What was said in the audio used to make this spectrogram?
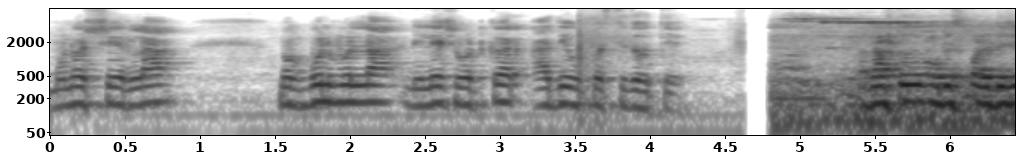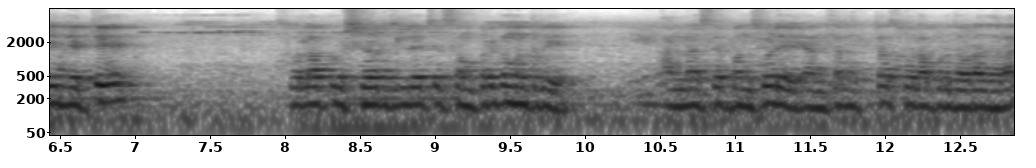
मनोज शेरला मकबूल मुल्ला निलेश वटकर आदी उपस्थित होते. राष्ट्रवादी काँग्रेस पार्टीचे नेते सोलापूर शहर जिल्ह्याचे संपर्कमंत्री अण्णासाहेब बनसोडे यांचा नुकताच सोलापूर दौरा झाला.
